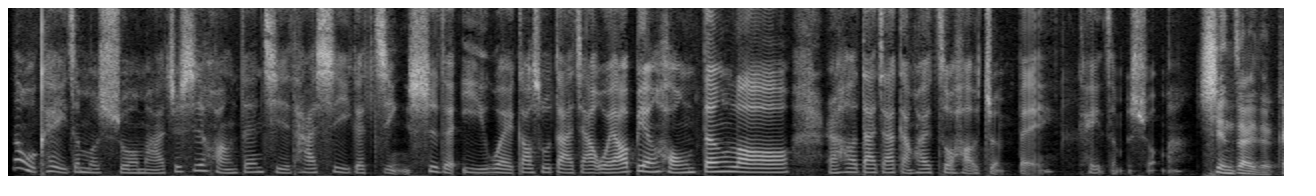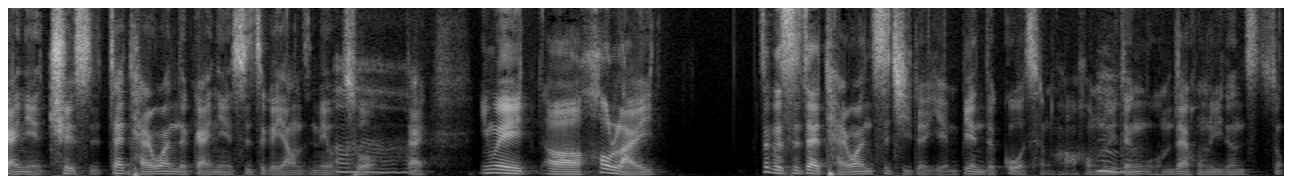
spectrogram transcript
那我可以这么说吗？就是黄灯其实它是一个警示的意味，告诉大家我要变红灯喽，然后大家赶快做好准备，可以这么说吗？现在的概念确实在台湾的概念是这个样子，没有错。对，因为呃后来这个是在台湾自己的演变的过程哈，红绿灯我们在红绿灯这种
